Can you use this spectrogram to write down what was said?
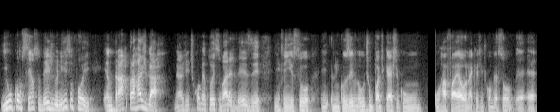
e o consenso desde o início foi entrar para rasgar. Né? A gente comentou isso várias vezes, e, enfim, isso, inclusive no último podcast com, com o Rafael, né, que a gente conversou, é, é,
